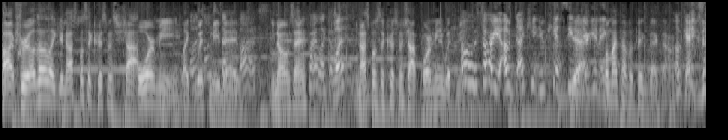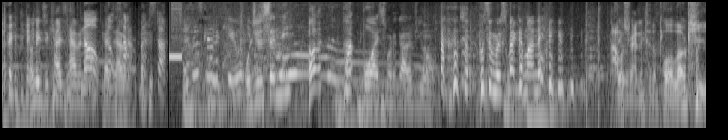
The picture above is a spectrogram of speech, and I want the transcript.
All right, for real though, like you're not supposed to Christmas shop for me, like Oh, with me, babe. You know what I'm saying? Probably like that. What? You're not supposed to Christmas shop for me, with me. Oh, sorry. I, I can't. You can't see yeah. what you're getting. Put my Peppa Pig back down. okay, sorry. Babe. Let me just, can I just have it now? No, I no, just have stop, it now? no, stop. This is kind of cute. Would you just say to me? Huh? Huh? Boy, I swear to God, if you don't. Put some respect on my name. I almost ran into the pole, low key.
